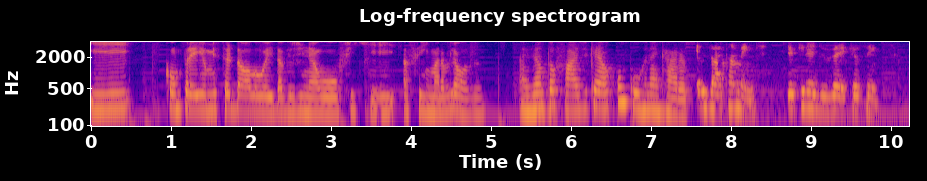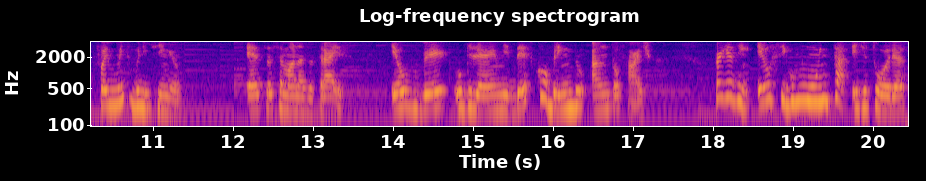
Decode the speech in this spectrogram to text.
E comprei o Mr. Dalloway da Virginia Woolf, que, assim, maravilhosa. Mas Antofágica é o concurso, né, cara? Exatamente. Eu queria dizer que, assim, foi muito bonitinho essas semanas atrás eu ver o Guilherme descobrindo a Antofágica. Porque, assim, eu sigo muita editora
